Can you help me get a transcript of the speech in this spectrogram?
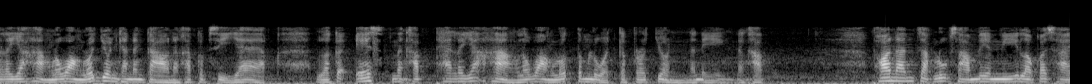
นระยะห่างระหว่างรถยนต์คันดังกล่าวนะครับกับสี่แยก แล้วก็ s นะครับแทนระยะห่างระหว่างรถตำรวจกับรถยนต์นั่นเองนะครับ เพราะนั้นจากรูปสามเหลี่ยมนี้เราก็ใช้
